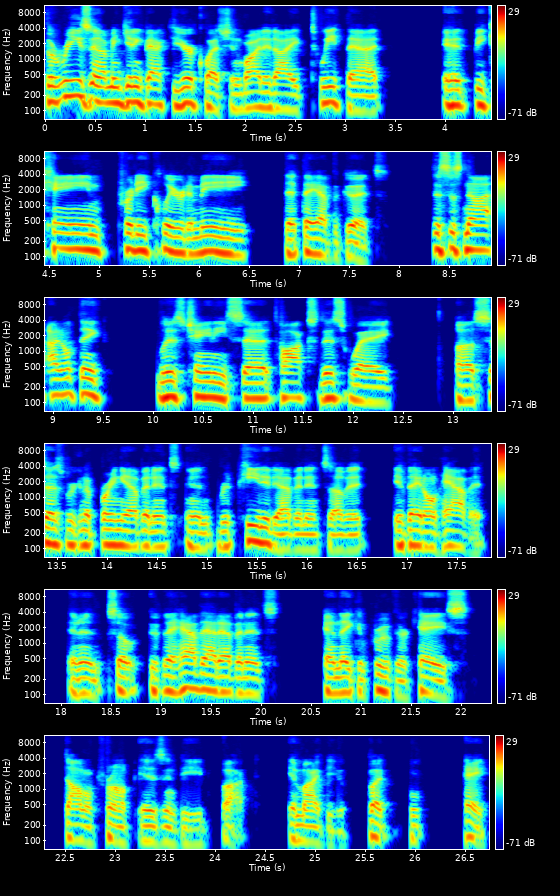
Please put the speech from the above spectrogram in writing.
the reason, I mean, getting back to your question, why did I tweet that? It became pretty clear to me that they have the goods. This is not, I don't think Liz Cheney said talks this way, uh, says we're going to bring evidence and repeated evidence of it if they don't have it. And then, so if they have that evidence and they can prove their case, Donald Trump is indeed fucked, in my view. But hey,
